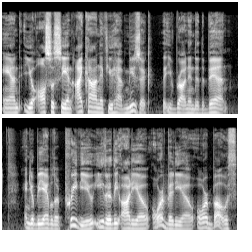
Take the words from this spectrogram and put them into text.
and you'll also see an icon if you have music that you've brought into the bin. And you'll be able to preview either the audio or video or both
